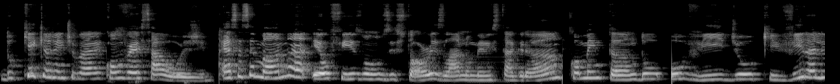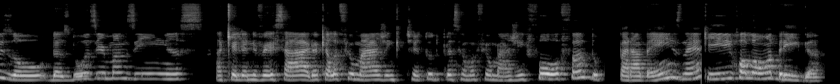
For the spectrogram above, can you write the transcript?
do que que a gente vai conversar hoje? Essa semana eu fiz uns stories lá no meu Instagram comentando o vídeo que viralizou das duas irmãzinhas, aquele aniversário, aquela filmagem que tinha tudo para ser uma filmagem fofa do Parabéns, né? Que rolou uma briga.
